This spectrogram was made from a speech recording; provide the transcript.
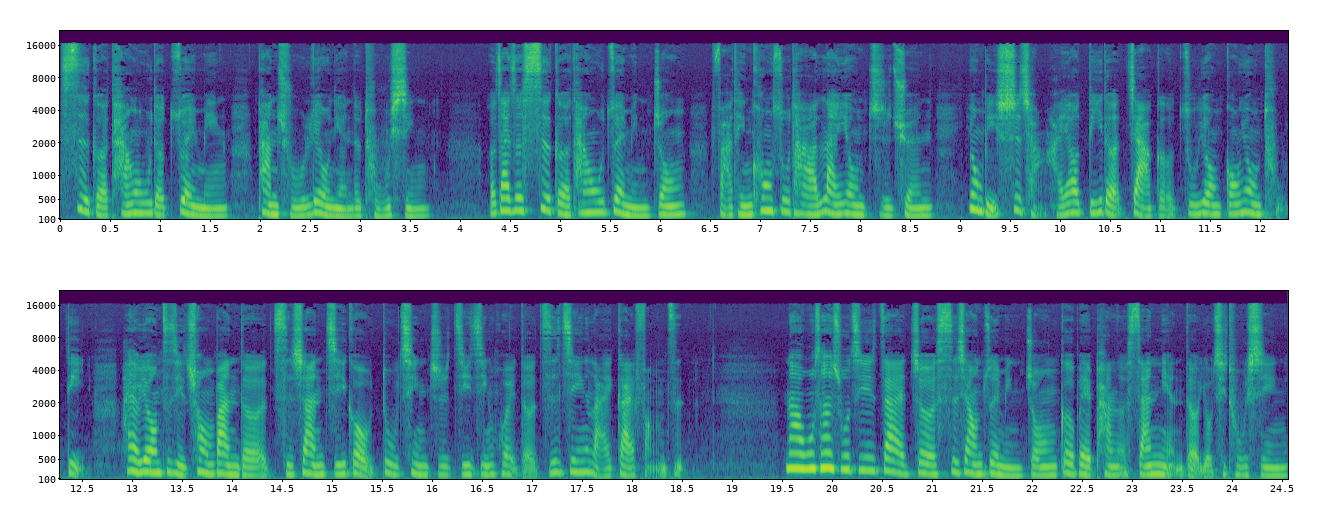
四个贪污的罪名判处六年的徒刑。而在这四个贪污罪名中，法庭控诉他滥用职权，用比市场还要低的价格租用公用土地，还有用自己创办的慈善机构杜庆之基金会的资金来盖房子。那翁山书记在这四项罪名中各被判了三年的有期徒刑，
